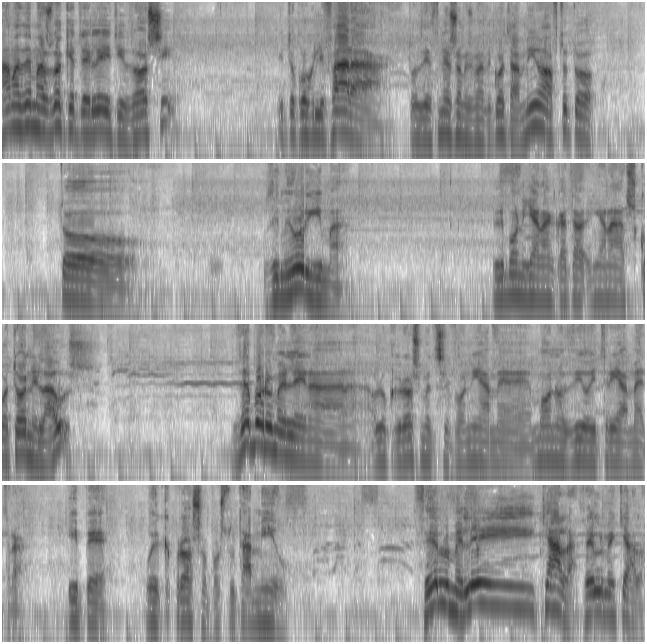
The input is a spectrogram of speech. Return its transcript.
άμα δεν μας δώκεται λέει τη δόση ή το κογλιφάρα το Διεθνές Νομισματικό Ταμείο αυτό το το δημιούργημα λοιπόν για να, κατα... για να σκοτώνει λαούς δεν μπορούμε λέει να ολοκληρώσουμε τη συμφωνία με μόνο δύο ή τρία μέτρα είπε ο εκπρόσωπος του Ταμείου. Θέλουμε λέει κι άλλα θέλουμε κι άλλα.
